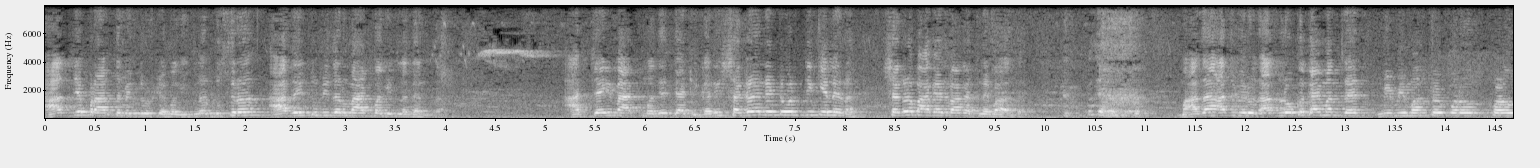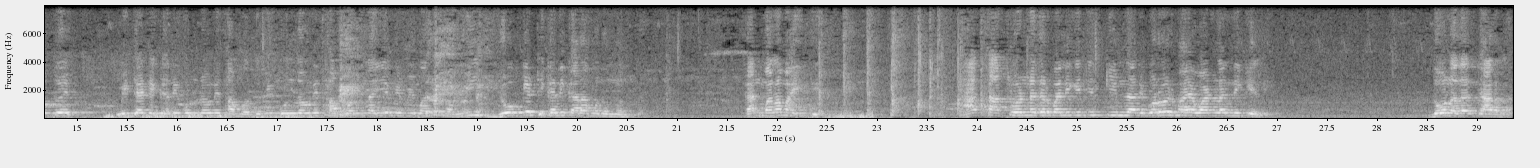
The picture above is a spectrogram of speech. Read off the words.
आज जे प्राथमिक दृष्ट्या बघितलं दुसरं आजही तुम्ही जर मॅप बघितला त्यांचा आजच्याही मॅपमध्ये त्या ठिकाणी सगळं नेटवर्क केले ना सगळं बागायत बागात नाही बाळासाहेब. माझा आज विरोध आज लोक काय म्हणतायत? मी विमानतळ पळव पळवतोय. मी त्या ठिकाणी गुंजवणी थांबवतो. मी गुंजवणी थांबवत नाहीये मी विमानतळ मी योग्य ठिकाणी करा म्हणून म्हणतोय. कारण मला माहिती आहे. आज सासवड नगरपालिकेची स्कीम झाली. बरोबर माझ्या वडिलांनी केली. दोन हजार चारला.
